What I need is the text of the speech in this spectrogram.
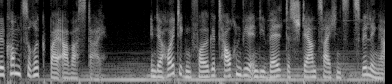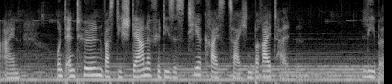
Willkommen zurück bei Avastai. In der heutigen Folge tauchen wir in die Welt des Sternzeichens Zwillinge ein und enthüllen, was die Sterne für dieses Tierkreiszeichen bereithalten. Liebe.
